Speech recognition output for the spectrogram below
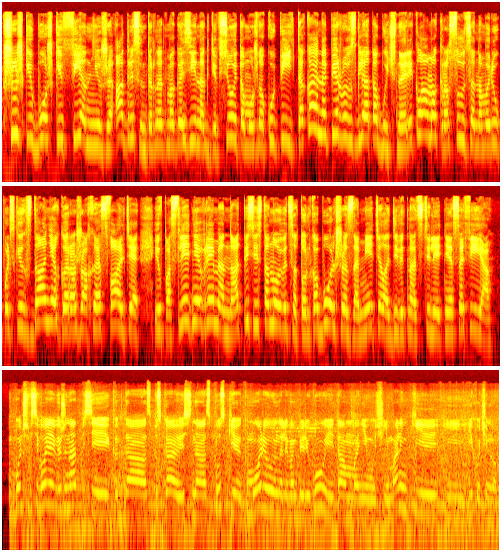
Шишки, бошки, фен, ниже адрес интернет-магазина, где все это можно купить. Такая, на первый взгляд, обычная реклама красуется на мариупольских зданиях, гаражах и асфальте. И в последнее время надписей становится только больше, заметила 19-летняя София. Больше всего я вижу надписи, когда спускаюсь на спуске к морю на левом берегу, и там они очень маленькие, и их очень много.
